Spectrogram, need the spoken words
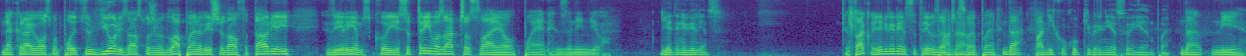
na kraju osma poziciju. Violi zasluženo dva poena više od Alfa Taurija i Williams koji je sa tri vozača osvajao poene. Zanimljivo. Jedini Williams. Je li tako? Jedini Williams sa tri vozača pa, da. svoje poene. Da. Pa niko Hulkenberg nije osvojio jedan poen. Da, nije.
